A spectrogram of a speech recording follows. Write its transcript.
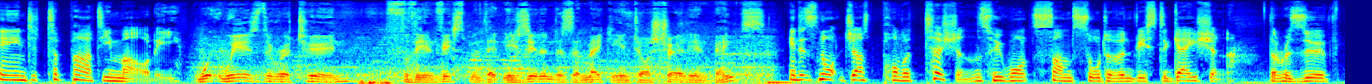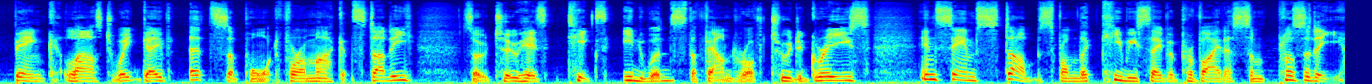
And Te Pāti Māori. Where's the return for the investment that New Zealanders are making into Australian banks? And it's not just politicians who want some sort of investigation. The Reserve Bank last week gave its support for a market study. So too has Tex Edwards, the founder of Two Degrees, and Sam Stubbs from the KiwiSaver provider Simplicity.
